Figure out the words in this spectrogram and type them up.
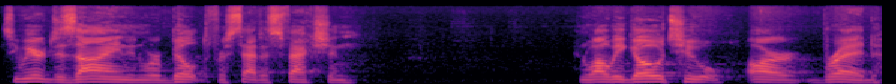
See, we are designed and we're built for satisfaction. And while we go to our bread,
